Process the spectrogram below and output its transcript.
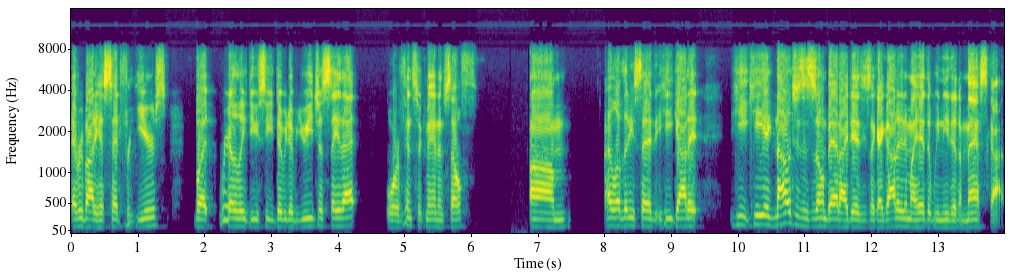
everybody has said for years, but rarely do you see WWE just say that or Vince McMahon himself. Um, I love that he said he got it. He he acknowledges his own bad ideas. He's like, I got it in my head that we needed a mascot,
